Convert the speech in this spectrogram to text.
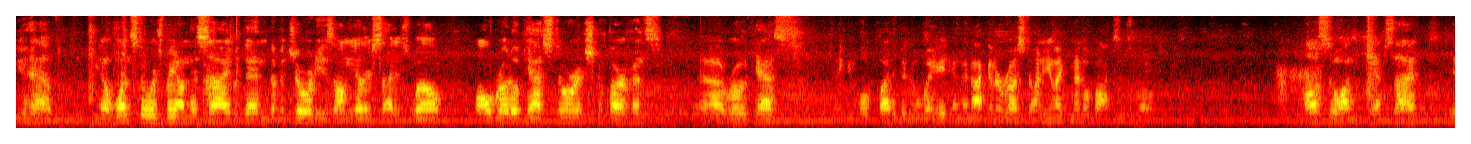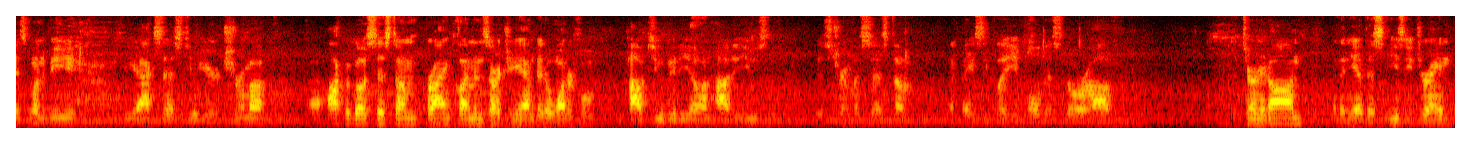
You have you know, one storage bay on this side, but then the majority is on the other side as well. All rotocast storage compartments. Uh, rotocasts, they can hold quite a bit of weight and they're not going to rust on you like metal boxes will. Also on the camp side is going to be the access to your Truma uh, AquaGo system. Brian Clemens, our GM, did a wonderful how-to video on how to use this Truma system. And basically you pull this door off to turn it on, and then you have this easy drain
